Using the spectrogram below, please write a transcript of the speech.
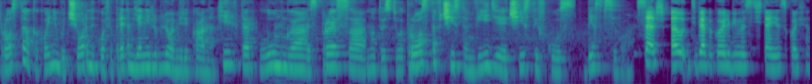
просто какой-нибудь черный кофе. При этом я не люблю американо. Фильтр, лунга, эспрессо, ну то есть вот просто в чистом виде, чистый вкус без всего. Саш, а у тебя какое любимое сочетание с кофе?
